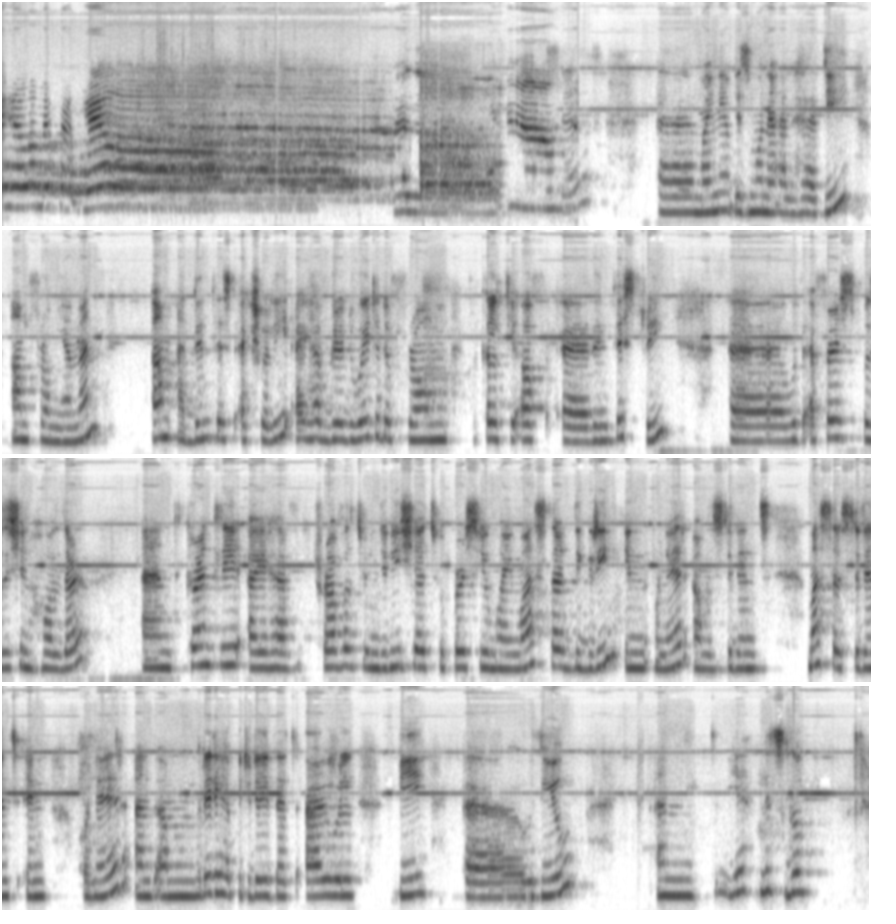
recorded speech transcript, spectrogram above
Say hello, my friend. Hello. Hello. Uh, my name is Mona Al Hadi. I'm from Yemen. I'm a dentist actually. I have graduated from Faculty of uh, Dentistry uh, with a first position holder. And currently, I have traveled to Indonesia to pursue my master degree in UNAIR. I'm a student, master student in UNAIR, and I'm really happy today that I will be uh, with you. And yeah, let's go.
